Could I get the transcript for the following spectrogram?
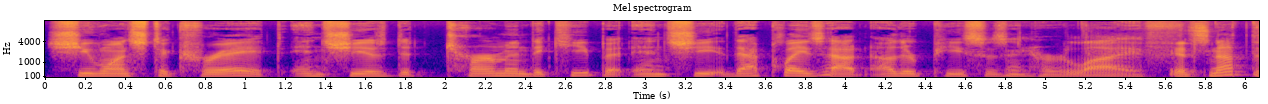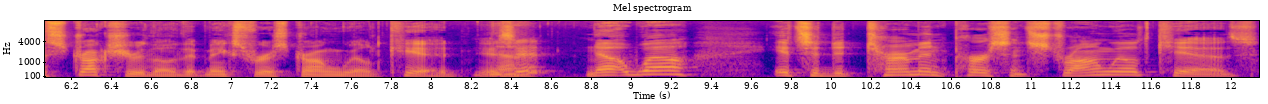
she wants to create, and she is determined to keep it. And she that plays out in other pieces in her life. It's not the structure though that makes for a strong-willed kid, is no. it? No. Well, it's a determined person. Strong-willed kids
